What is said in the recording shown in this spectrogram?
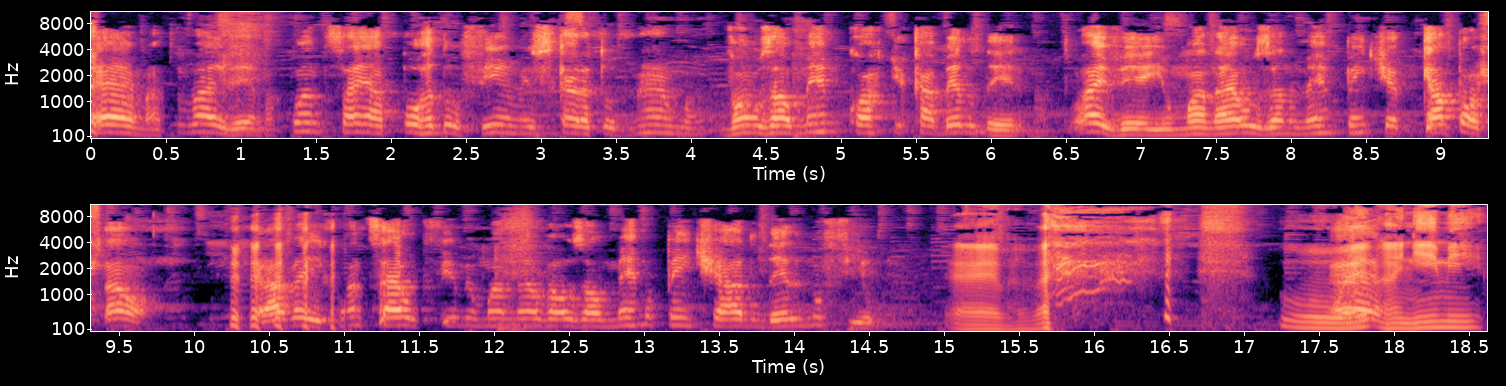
É, mano, tu vai ver, mano. Quando sai a porra do filme, os caras tudo, não, mano, vão usar o mesmo corte de cabelo dele, mano. Tu vai ver. E o Manel usando o mesmo penteado. Quer apostar, ó? Grava aí. Quando sair o filme, o Manel vai usar o mesmo penteado dele no filme. É, mas... o é. anime.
